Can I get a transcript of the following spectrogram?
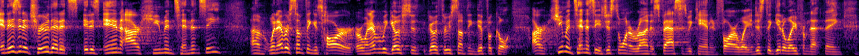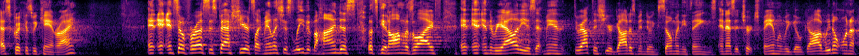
and isn't it true that it's, it is in our human tendency? Um, whenever something is hard or whenever we go, through, go through something difficult, our human tendency is just to want to run as fast as we can and far away and just to get away from that thing as quick as we can, right? And, and, and, so for us this past year, it's like, man, let's just leave it behind us. Let's get on with life. And, and, and, the reality is that, man, throughout this year, God has been doing so many things. And as a church family, we go, God, we don't want to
